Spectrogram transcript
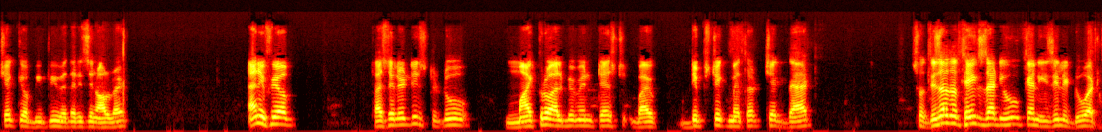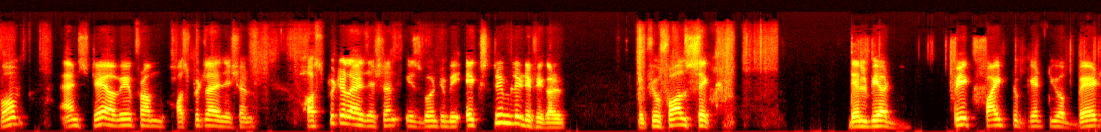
Check your BP whether it's in all right. And if you have facilities to do microalbumin test by dipstick method, check that. So these are the things that you can easily do at home and stay away from hospitalization. Hospitalization is going to be extremely difficult if you fall sick, there'll be a big fight to get you a bed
